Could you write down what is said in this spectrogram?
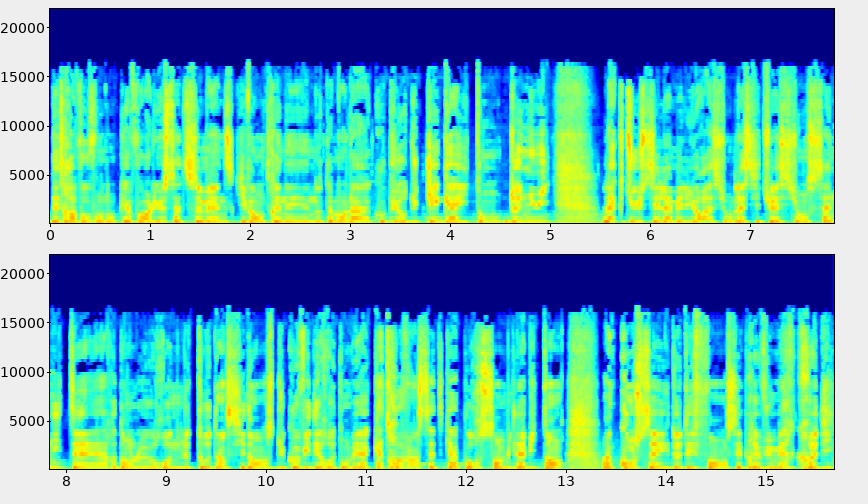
Des travaux vont donc avoir lieu cette semaine, ce qui va entraîner notamment la coupure du quai Gaëton de nuit. L'actu, c'est l'amélioration de la situation sanitaire. Dans le Rhône, le taux d'incidence du Covid est retombé à 87 cas pour 100 000 habitants. Un conseil de défense est prévu mercredi.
